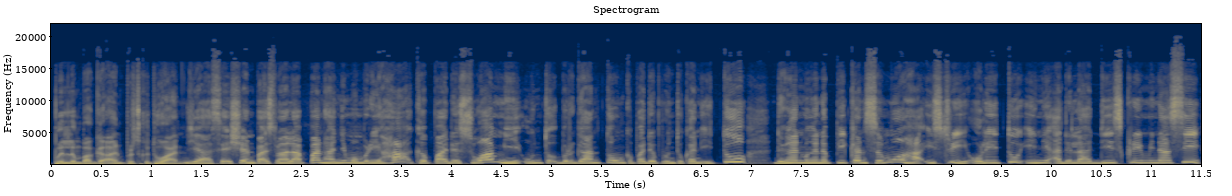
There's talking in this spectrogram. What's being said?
Perlembagaan Persekutuan. Ya, Seksyen 498 hanya memberi hak kepada suami untuk bergantung kepada peruntukan itu dengan mengenepikan semua hak isteri. Oleh itu, ini adalah diskriminasi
